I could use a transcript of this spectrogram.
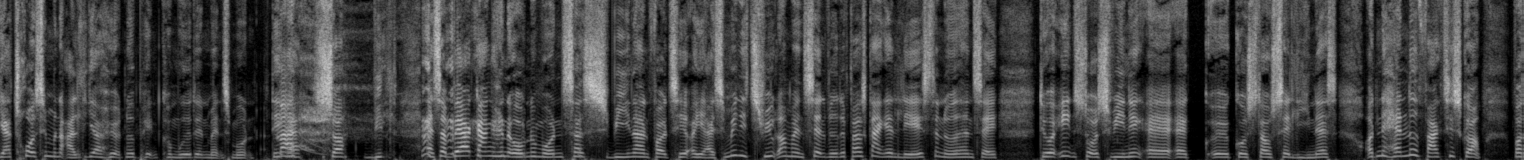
jeg tror simpelthen aldrig, jeg har hørt noget pænt komme ud af den mands mund. Det Nej. er så vildt. Altså, hver gang han åbner munden, så sviner han folk til, og jeg er simpelthen i tvivl om, han selv ved det. Første gang, jeg læste noget, han sagde, det var en stor svining af, af øh, Gustav Salinas, og den handlede faktisk om, hvor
